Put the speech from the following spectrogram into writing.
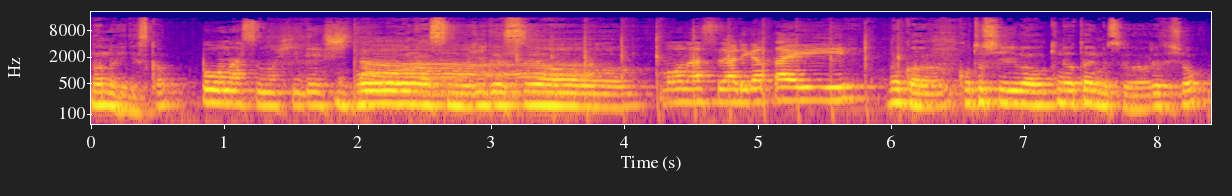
何の日ですか？ボーナスの日でした。ボーナスの日ですよ。ボーナスありがたい。なんか今年は沖縄タイムズはあれでしょ？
